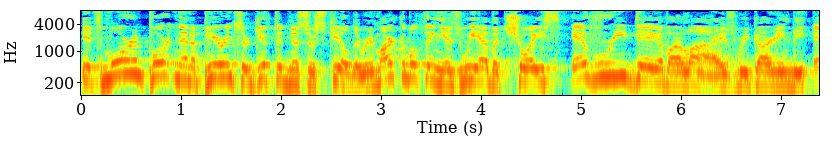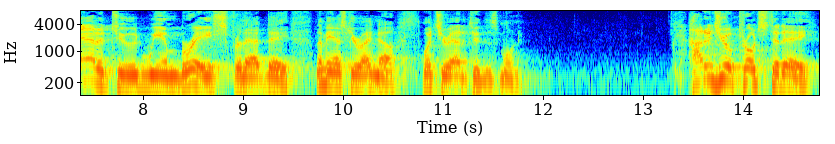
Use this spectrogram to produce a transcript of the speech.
It's more important than appearance or giftedness or skill. The remarkable thing is we have a choice every day of our lives regarding the attitude we embrace for that day. Let me ask you right now, what's your attitude this morning? How did you approach today?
